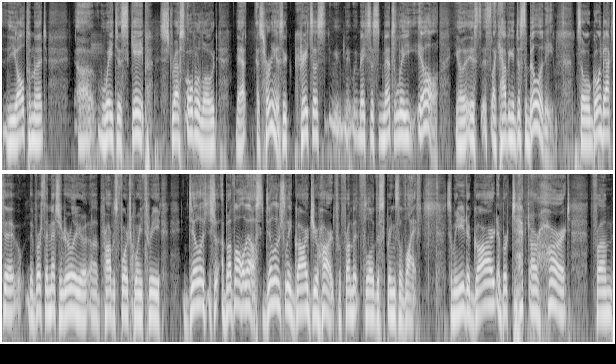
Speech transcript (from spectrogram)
the ultimate uh, way to escape stress overload that that's hurting us. It creates us, it makes us mentally ill. You know, it's, it's like having a disability. So going back to the verse I mentioned earlier, uh, Proverbs four twenty three, above all else, diligently guard your heart, for from it flow the springs of life. So we need to guard and protect our heart from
